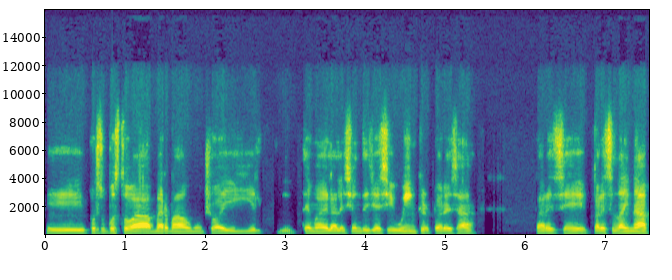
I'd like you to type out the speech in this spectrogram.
Eh, por supuesto, ha mermado mucho ahí el, tema de la lesión de Jesse Winker para, esa, para ese, para ese line-up.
